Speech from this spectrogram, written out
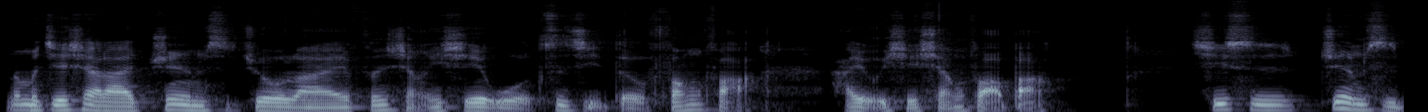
那么接下来 James 就来分享一些我自己的方法，还有一些想法吧。其实 James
